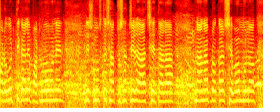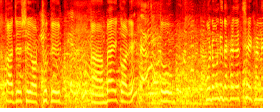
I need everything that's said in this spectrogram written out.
পরবর্তীকালে পাঠভবনের যে সমস্ত ছাত্রছাত্রীরা আছে, তারা নানা প্রকার সেবামূলক কাজে সেই অর্থকে ব্যয় করে। তো মোটামুটি দেখা যাচ্ছে এখানে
